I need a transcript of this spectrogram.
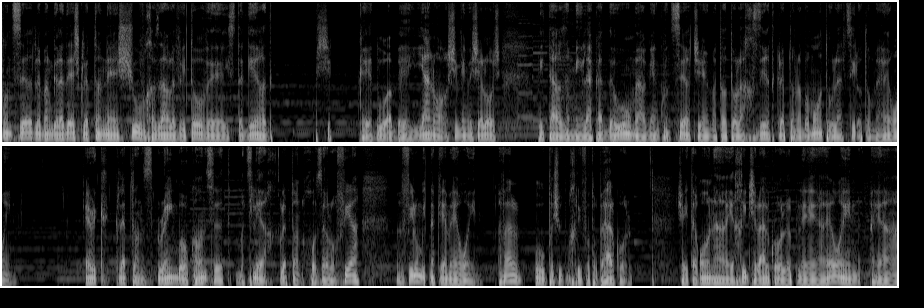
אחרי הקונצרט לבנגלדש, קלפטון אה, שוב חזר לביתו והסתגר עד שכידוע בינואר 73, פיטרזן מלהקת דהו מארגן קונצרט שמטרתו להחזיר את קלפטון לבמות ולהציל אותו מההרואין. אריק קלפטונ's ריינבו קונצרט מצליח, קלפטון חוזר להופיע ואפילו מתנקה מהרואין, אבל הוא פשוט מחליף אותו באלכוהול. שהיתרון היחיד של אלכוהול על פני ההרואין היה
